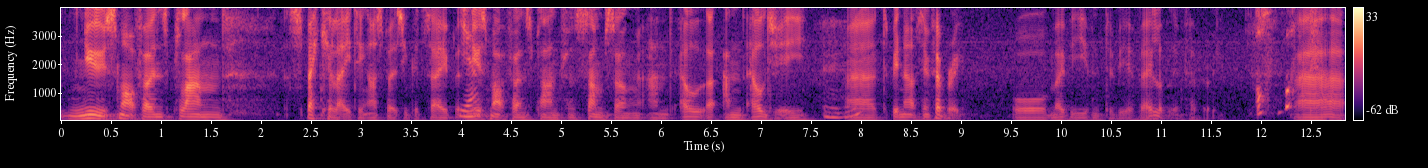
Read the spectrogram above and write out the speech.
new smartphones planned, speculating, I suppose you could say, but Yeah. new smartphones planned from Samsung and L- and LG uh, to be announced in February, or maybe even to be available in February. Oh, what? Uh,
